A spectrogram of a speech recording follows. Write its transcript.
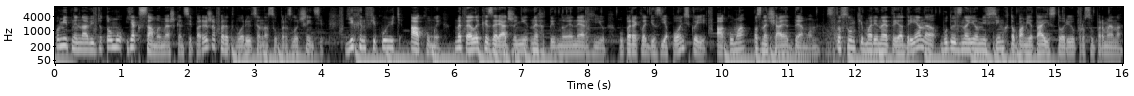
помітний навіть у тому, як саме мешканці Парижа перетворюються на суперзлочинців. Їх інфікують акуми, метелики, заряджені негативною енергією. У перекладі з японської акума означає демон. Стосунки Марінети і Адріена будуть знайомі всім, хто пам'ятає історію про супермена.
